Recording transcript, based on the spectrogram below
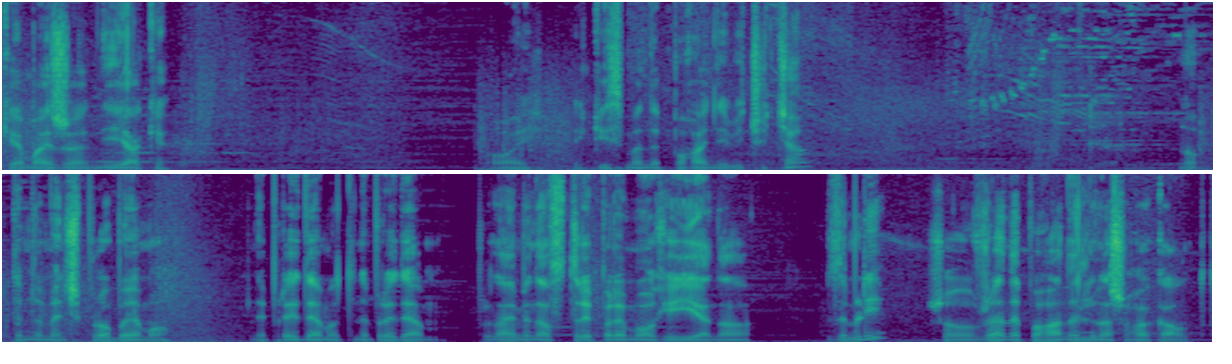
яке майже ніяке. Ой, якісь в мене погані відчуття. Ну, тим не менш, пробуємо. Не прийдемо, то не прийдемо. Принаймні, нас три перемоги є на землі, що вже непогано для нашого аккаунту.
